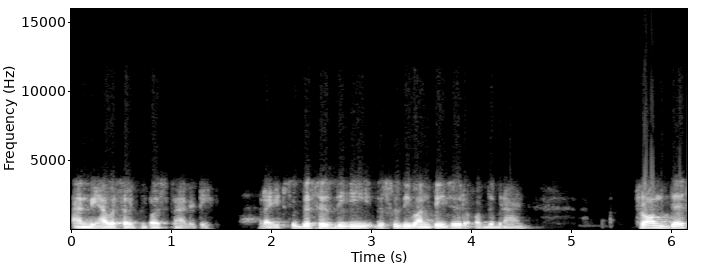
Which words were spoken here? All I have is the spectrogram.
and we have a certain personality right? So this is the this is the one pager of the brand. From this,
